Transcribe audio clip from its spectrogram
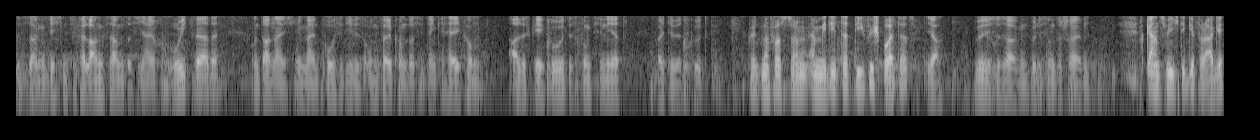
sozusagen ein bisschen zu verlangsamen, dass ich einfach ruhig werde und dann eigentlich in mein positives Umfeld komme, dass ich denke, hey komm, alles geht gut, es funktioniert, heute wird es gut. Könnte man fast sagen, ein meditativer Sportart? Ja, würde ich so sagen, würde ich so unterschreiben. Ganz wichtige Frage.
